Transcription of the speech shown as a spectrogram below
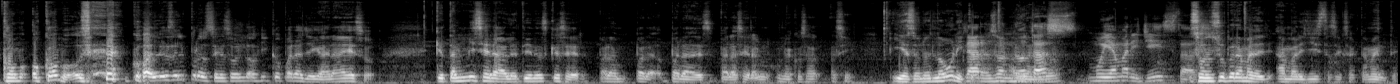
¿Cómo? ¿O cómo? O sea, ¿cuál es el proceso lógico para llegar a eso? ¿Qué tan miserable tienes que ser para, para, para, para hacer una cosa así? Y eso no es lo único. Claro, son notas muy amarillistas. Son súper amarillistas, exactamente.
